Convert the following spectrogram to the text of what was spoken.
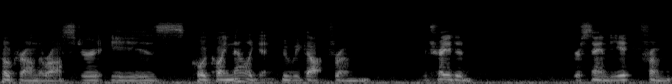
poker on the roster is Koi Koi Nelligan, who we got from we traded for San Diego from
